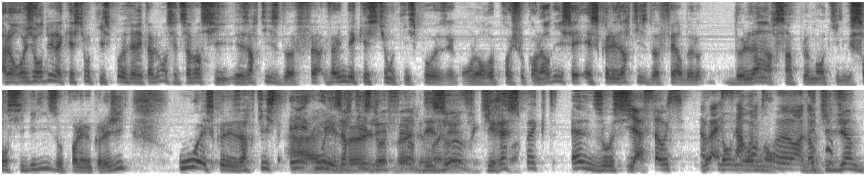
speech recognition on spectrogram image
Alors aujourd'hui, la question qui se pose véritablement, c'est de savoir si les artistes doivent faire. Enfin, une des questions qui se pose et qu'on leur reproche ou qu'on leur dit, c'est est-ce que les artistes doivent faire de, l'art simplement qui nous sensibilise aux problèmes écologiques ou est-ce que les artistes et Ah, ou les les, artistes meules, doivent les faire meules des œuvres qui respectent elles aussi Il y a ça aussi. Ah bah, l'environnement rentre, euh, qui deviennent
